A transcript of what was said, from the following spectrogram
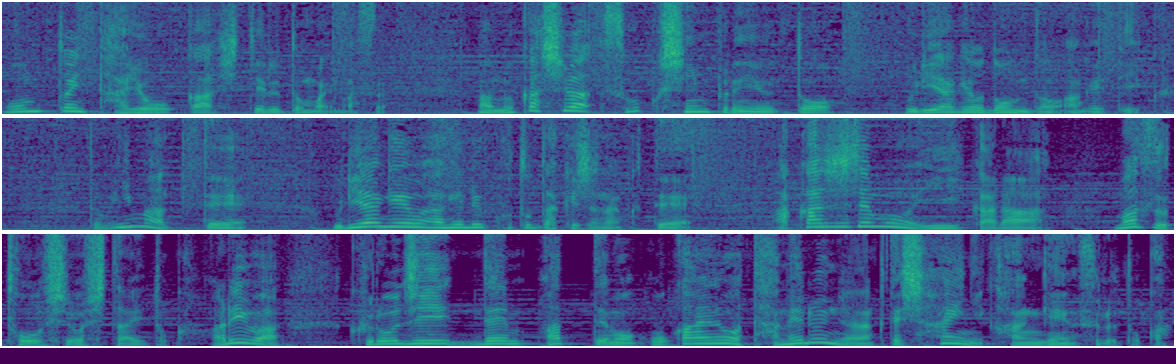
本当に多様化してると思います。まあ、昔はすごくシンプルに言うと売り上げをどんどん上げていくでも今って売り上げを上げることだけじゃなくて赤字でもいいからまず投資をしたいとかあるいは黒字であってもお金を貯めるんじゃなくて社員に還元するとか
